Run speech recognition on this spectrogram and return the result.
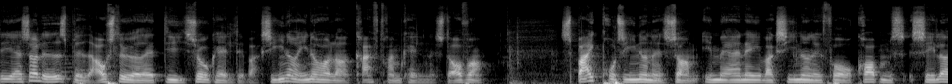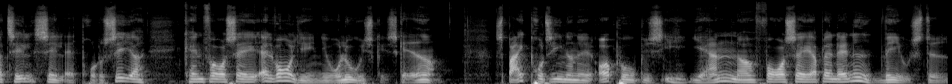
Det er således blevet afsløret, at de såkaldte vacciner indeholder kræftfremkaldende stoffer. Spike-proteinerne, som mRNA-vaccinerne får kroppens celler til selv at producere, kan forårsage alvorlige neurologiske skader. Spike-proteinerne ophobes i hjernen og forårsager blandt andet vævstød.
